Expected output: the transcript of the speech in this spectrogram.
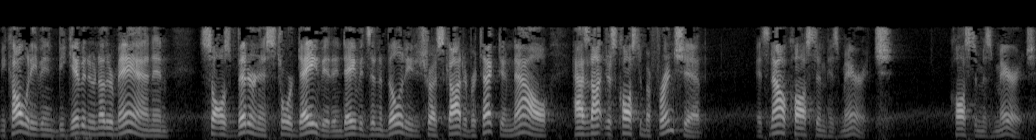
Michal would even be given to another man. And Saul's bitterness toward David and David's inability to trust God to protect him now has not just cost him a friendship, it's now cost him his marriage. Cost him his marriage.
